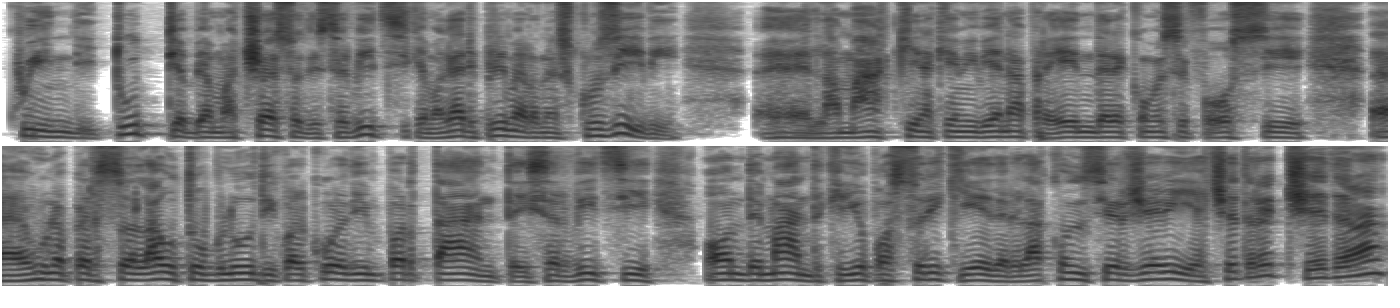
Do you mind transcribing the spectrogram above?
quindi tutti abbiamo accesso a dei servizi che magari prima erano esclusivi, eh, la macchina che mi viene a prendere come se fossi eh, una persona, l'auto blu di qualcuno di importante, i servizi on demand che io posso richiedere, la conciergeria, eccetera, eccetera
